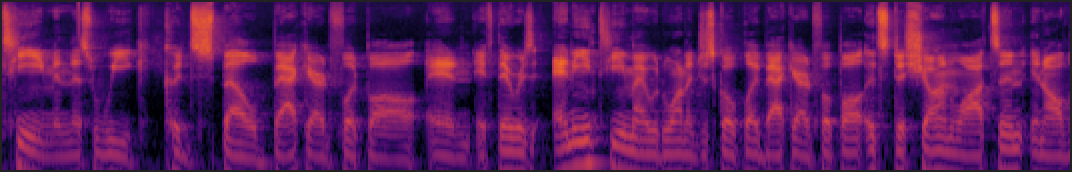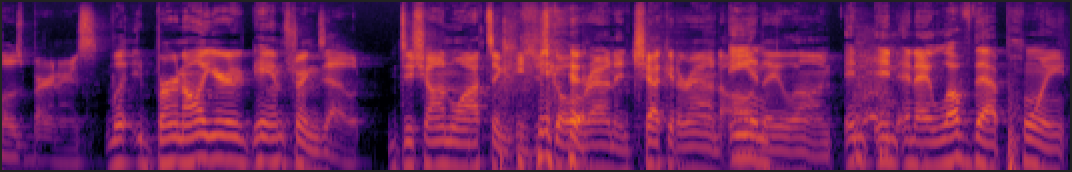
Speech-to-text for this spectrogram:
team in this week could spell backyard football, and if there was any team I would want to just go play backyard football, it's Deshaun Watson and all those burners. Let- Burn all your hamstrings out. Deshaun Watson can just go around and chuck it around all And- day long. and, and and I love that point.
